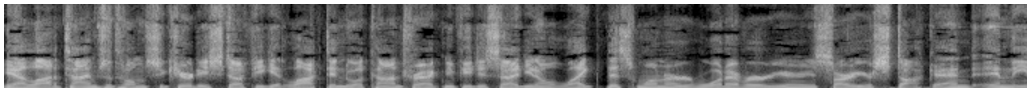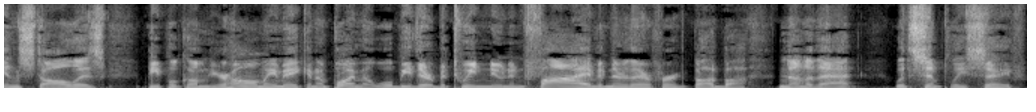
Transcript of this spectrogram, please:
Yeah, a lot of times with home security stuff, you get locked into a contract, and if you decide you don't like this one or whatever, you're sorry, you're stuck. And in the install is people come to your home, you make an appointment, we'll be there between noon and five, and they're there for blah blah. None of that with SimpliSafe.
